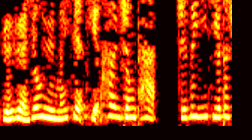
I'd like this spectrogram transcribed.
远远优于梅县铁汉生态。值得一提的是，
